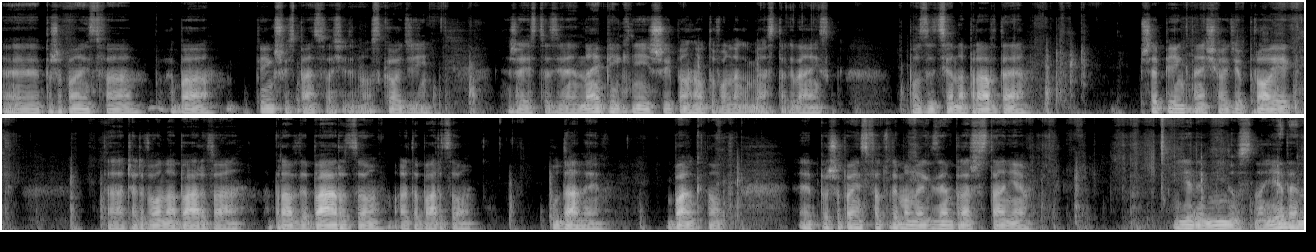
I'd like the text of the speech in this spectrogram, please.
E, Proszę Państwa, chyba większość z Państwa się ze mną zgodzi, że jest to jeden z najpiękniejszych banknotów Wolnego Miasta Gdańsk. Pozycja naprawdę przepiękna, jeśli chodzi o projekt. Ta czerwona barwa, naprawdę bardzo, ale to bardzo udany banknot. E, Proszę Państwa, tutaj mamy egzemplarz w stanie 1 minus na 1,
